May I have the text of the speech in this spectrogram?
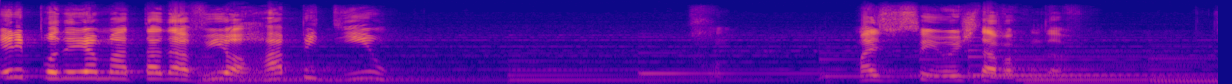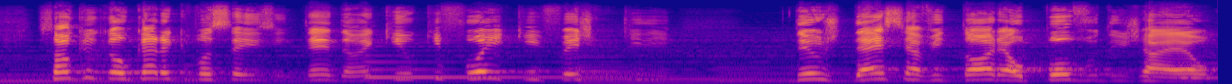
Ele poderia matar Davi, ó, rapidinho. Mas o Senhor estava com Davi. Só que o que eu quero que vocês entendam é que o que foi que fez com que Deus desse a vitória ao povo de Israel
